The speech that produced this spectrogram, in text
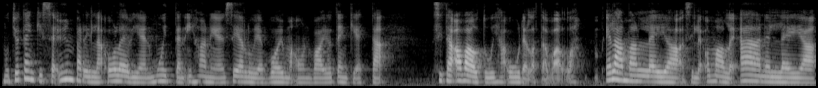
mutta jotenkin se ympärillä olevien muiden ihanien sielujen voima on vaan jotenkin, että sitä avautuu ihan uudella tavalla elämälle ja sille omalle äänelle ja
